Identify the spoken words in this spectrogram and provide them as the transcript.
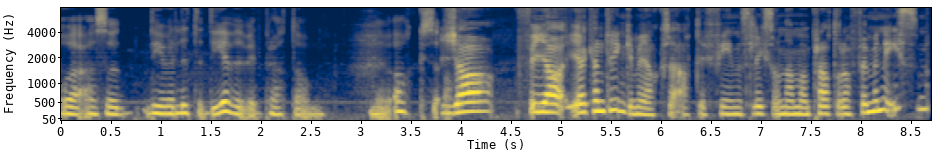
Och alltså, det är väl lite det vi vill prata om nu också. Ja, för jag, jag kan tänka mig också att det finns liksom när man pratar om feminism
